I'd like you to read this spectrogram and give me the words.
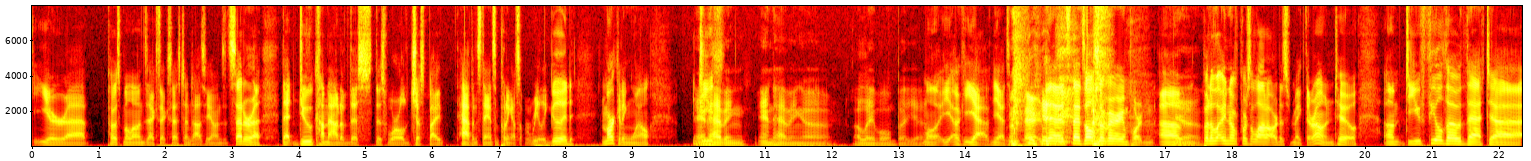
your uh, Post Malone's, XXXTentacion's, etc., that do come out of this this world just by happenstance and putting out something really good, and marketing well. And th- having and having a a label, but yeah. well, yeah, okay, yeah, yeah. To be fair, yeah, that's, that's also very important. Um, Yeah. But a lot, you know, of course, a lot of artists make their own too. Um, do you feel though that uh,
